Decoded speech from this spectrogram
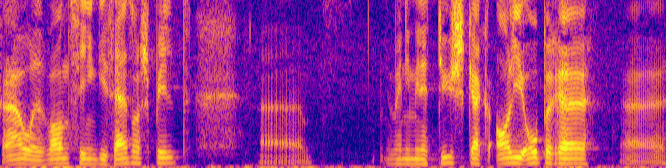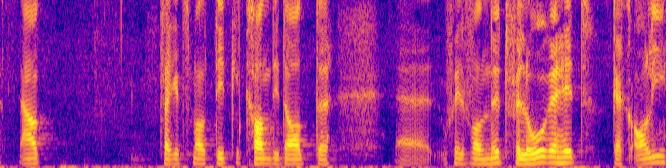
auch eine wahnsinnige Saison spielt. Äh, wenn ich mich nicht täusche, gegen alle oberen, äh, auch, sage jetzt mal, Titelkandidaten äh, auf jeden Fall nicht verloren hat. Gegen alle.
